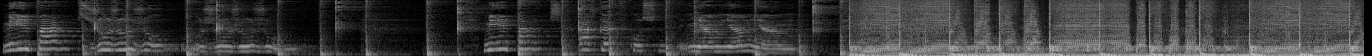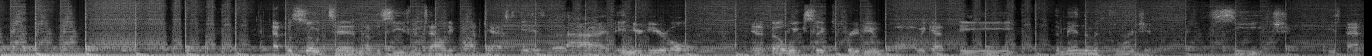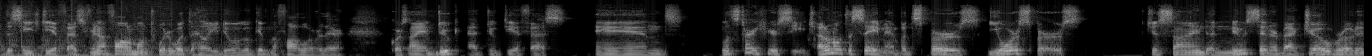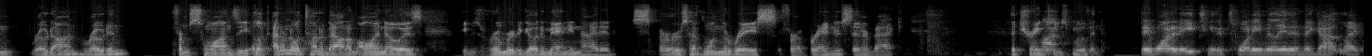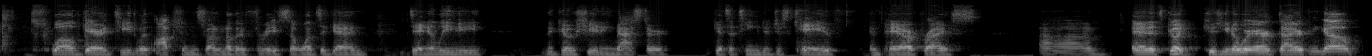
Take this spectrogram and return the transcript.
Mille pipes, jou, jou, jou, jou, jou, jou. Mille pipes, afkijk kosten, njam, njam, njam. Episode 10 of the Siege Mentality Podcast is live in your ear hole. NFL Week 6 preview. Uh, we got the the man, the myth, the legend, Siege. He's at the Siege DFS. If you're not following him on Twitter, what the hell are you doing? Go give him a follow over there. Of course, I am Duke at Duke DFS. And let's start here, Siege. I don't know what to say, man, but Spurs, your Spurs, just signed a new center back, Joe Roden, Rodon, Roden from Swansea. Look, I don't know a ton about him. All I know is he was rumored to go to Man United. Spurs have won the race for a brand new center back. The train keeps moving. they wanted 18 to 20 million and they got like 12 guaranteed with options on another three so once again daniel levy negotiating master gets a team to just cave and pay our price um, and it's good because you know where eric dier can go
